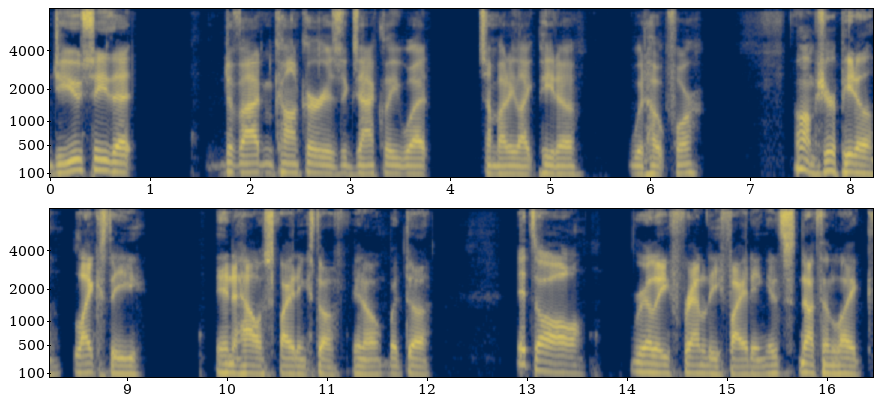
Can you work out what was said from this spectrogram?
do you see that divide and conquer is exactly what somebody like PETA would hope for? Oh, I'm sure PETA likes the in-house fighting stuff, you know, but uh, it's all really friendly fighting. It's nothing like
